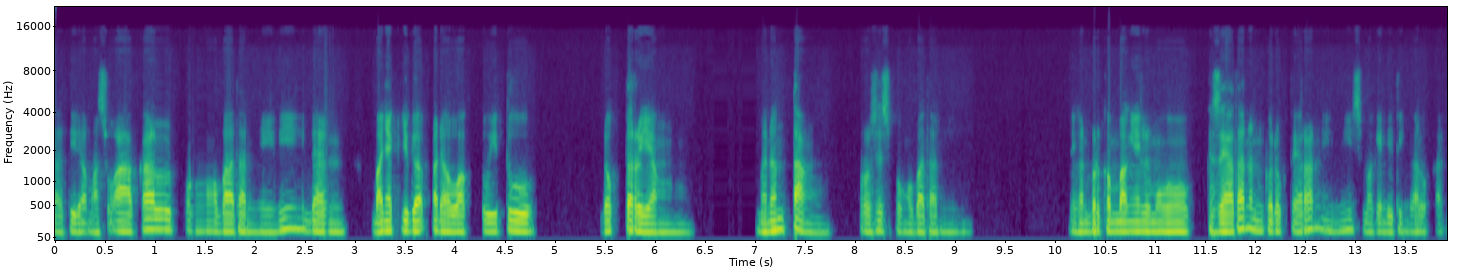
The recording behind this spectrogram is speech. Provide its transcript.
uh, tidak masuk akal pengobatannya ini dan banyak juga pada waktu itu dokter yang menentang proses pengobatan ini. Dengan berkembangnya ilmu kesehatan dan kedokteran ini semakin ditinggalkan.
